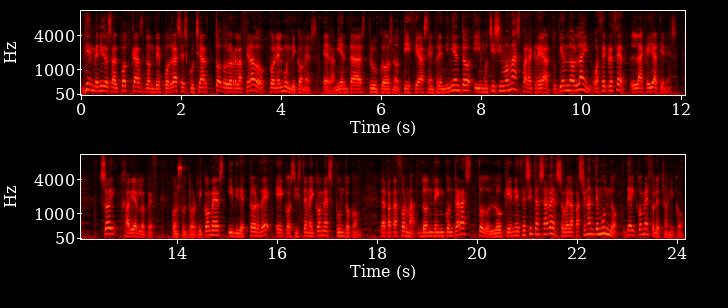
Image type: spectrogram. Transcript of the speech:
Bienvenidos al podcast donde podrás escuchar todo lo relacionado con el mundo e-commerce. Herramientas, trucos, noticias, emprendimiento y muchísimo más para crear tu tienda online o hacer crecer la que ya tienes. Soy Javier López, consultor de e-commerce y director de ecosistemaecommerce.com, la plataforma donde encontrarás todo lo que necesitas saber sobre el apasionante mundo del comercio electrónico.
